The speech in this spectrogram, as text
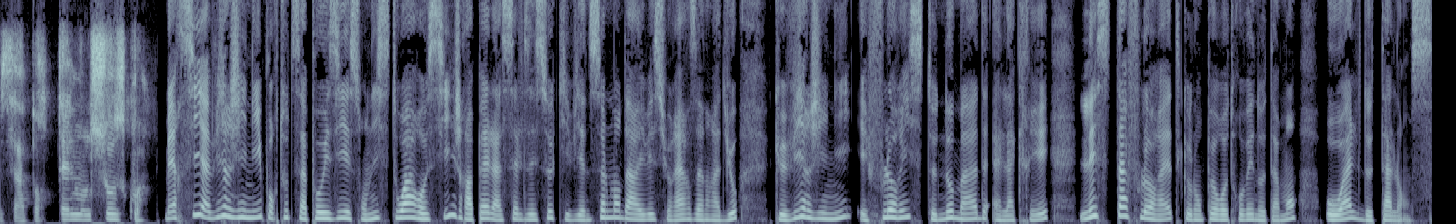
ça apporte tellement de choses, quoi. Merci à Virginie pour toute sa poésie et son histoire aussi. Je rappelle à celles et ceux qui viennent seulement d'arriver sur RZN Radio que Virginie est fleuriste nomade. Elle a créé l'Esta Florette que l'on peut retrouver notamment au Hall de Talence.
